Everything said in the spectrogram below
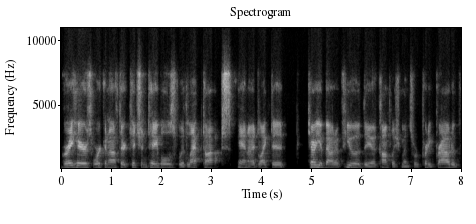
gray hairs working off their kitchen tables with laptops. And I'd like to tell you about a few of the accomplishments. We're pretty proud of,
